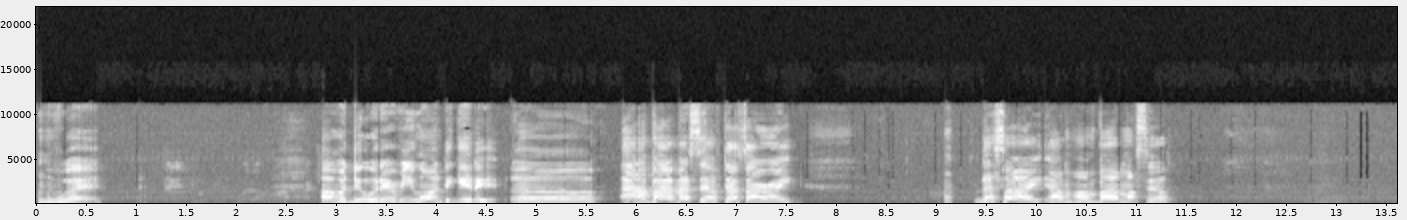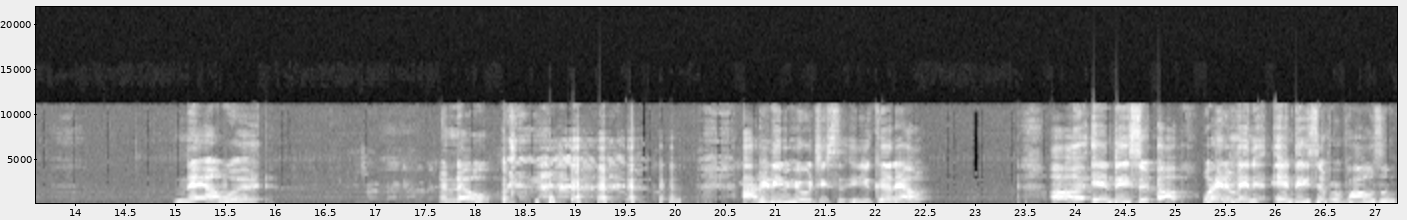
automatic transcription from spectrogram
What? I'm gonna do whatever you want to get it. Uh, I'll buy myself. That's all right. That's all right. I'm I'm by myself. Now what? Nope. I didn't even hear what you you cut out. Uh, indecent. Oh, wait a minute. Indecent proposal.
